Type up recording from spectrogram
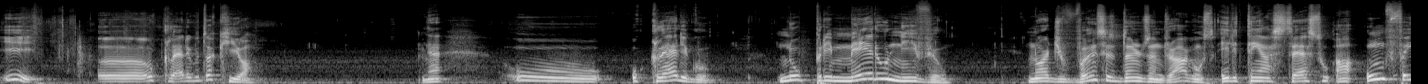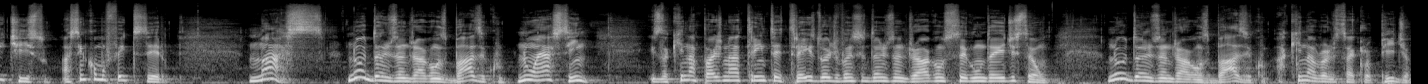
E ah, o clérigo tá aqui, ó. Né? O, o clérigo, no primeiro nível, no Advanced Dungeons and Dragons, ele tem acesso a um feitiço, assim como o feiticeiro. Mas, no Dungeons and Dragons básico, não é assim. Isso aqui na página 33 do Advanced Dungeons and Dragons, segunda edição. No Dungeons and Dragons básico, aqui na World Encyclopedia,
